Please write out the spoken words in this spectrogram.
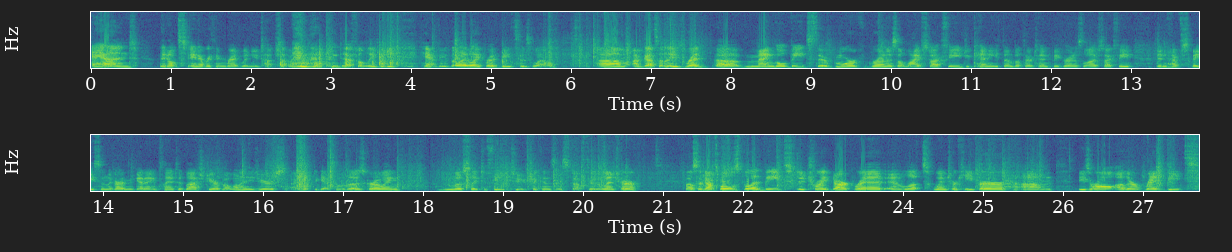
and they don't stain everything red when you touch them, and that can definitely be handy, though I like red beets as well. Um, I've got some of these red uh, mangel beets. They're more grown as a livestock feed. You can eat them, but they tend to be grown as a livestock feed. Didn't have space in the garden to get any planted last year, but one of these years I hope to get some of those growing, mostly to feed to chickens and stuff through the winter. I've also got Bull's Blood beets, Detroit Dark Red, and Lutz Winterkeeper. Um, these are all other red beets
